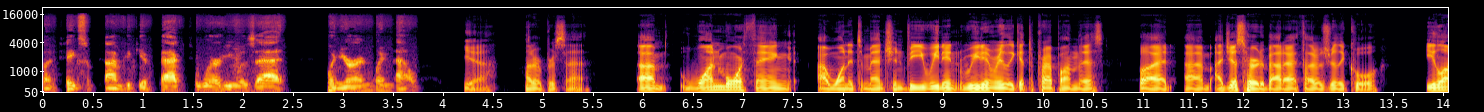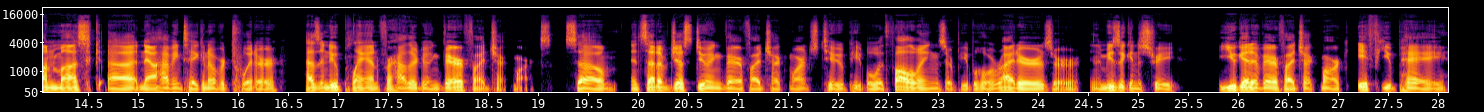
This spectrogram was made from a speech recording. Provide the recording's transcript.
going to take some time to get back to where he was at when you're in win now. Yeah, hundred percent. Um, one more thing I wanted to mention, V. We didn't we didn't really get to prep on this, but um, I just heard about it. I thought it was really cool. Elon Musk, uh, now having taken over Twitter, has a new plan for how they're doing verified check marks. So instead of just doing verified check marks to people with followings or people who are writers or in the music industry, you get a verified check mark if you pay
